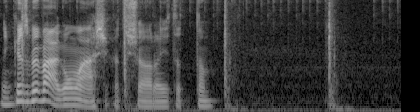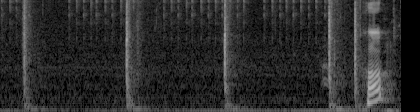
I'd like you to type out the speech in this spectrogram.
Én közben vágom másikat is arra jutottam. Hopp.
